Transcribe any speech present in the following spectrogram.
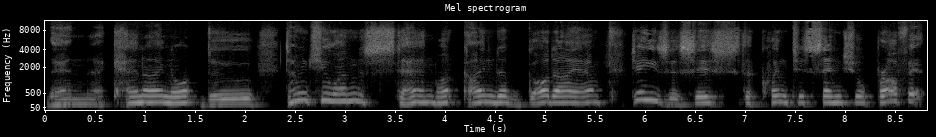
then uh, can I not do? Don't you understand what kind of God I am? Jesus is the quintessential prophet.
